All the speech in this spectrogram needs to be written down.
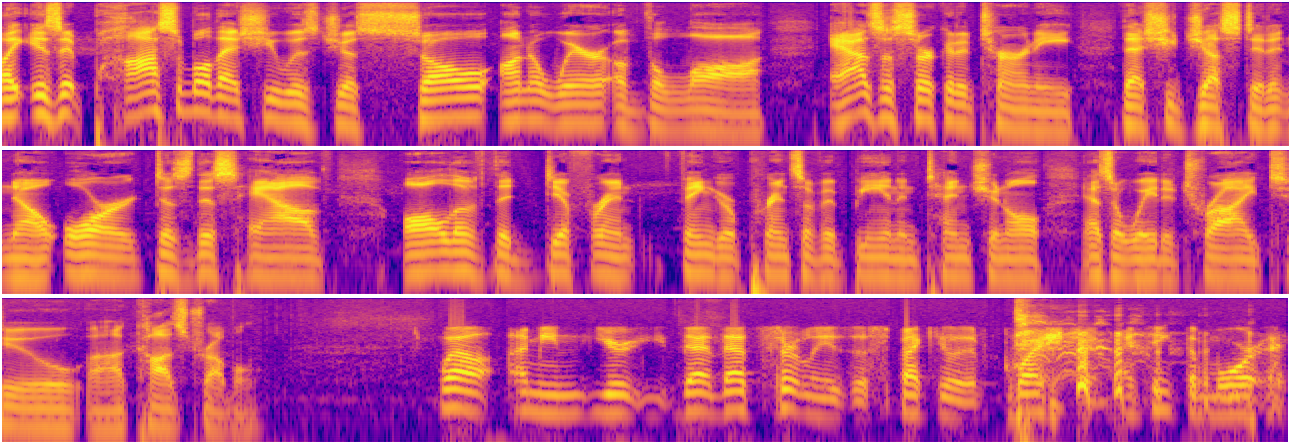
Like is it possible that she was just so unaware of the law as a circuit attorney that she just didn't know or does this have all of the different fingerprints of it being intentional as a way to try to uh, cause trouble? Well, I mean, you're that that certainly is a speculative question. I think the more,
